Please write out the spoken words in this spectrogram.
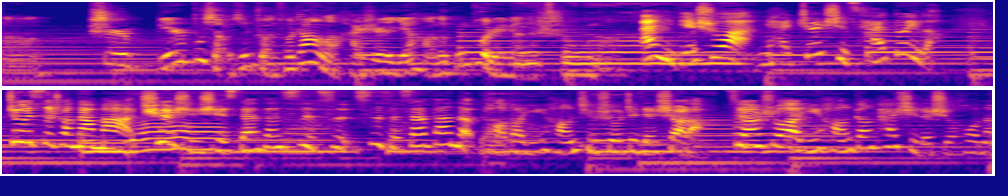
呢？是别人不小心转错账了，还是银行的工作人员的失误呢？哎，你别说啊，你还真是猜对了。这位四川大妈啊，确实是三番四次、四次三番的跑到银行去说这件事儿了。虽然说啊，银行刚开始的时候呢，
